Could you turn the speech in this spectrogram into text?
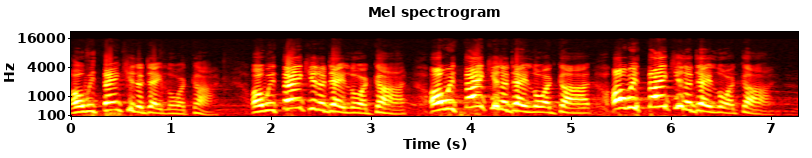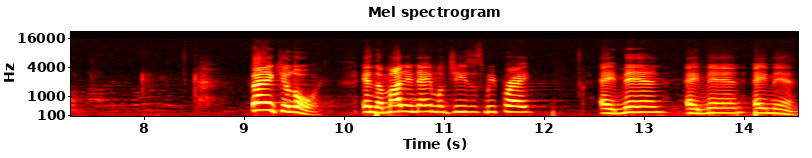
Oh, we thank you today, Lord God. Oh, we thank you today, Lord God. Oh, we thank you today, Lord God. Oh, we thank you today, Lord God. Thank you, Lord. In the mighty name of Jesus, we pray. Amen, amen, amen.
